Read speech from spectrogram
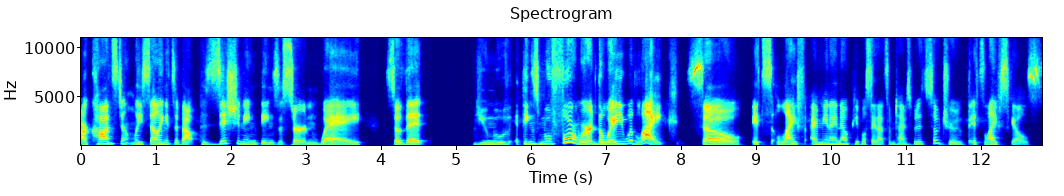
are constantly selling. It's about positioning things a certain way so that you move things move forward the way you would like. So it's life. I mean, I know people say that sometimes, but it's so true. It's life skills.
